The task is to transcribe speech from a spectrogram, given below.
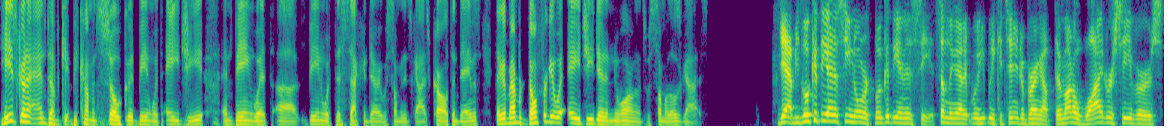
he's going to end up get, becoming so good being with AG and being with uh being with this secondary with some of these guys, Carlton Davis. They remember, don't forget what AG did in New Orleans with some of those guys. Yeah, I mean, look at the NFC North. Look at the NFC. It's something that we, we continue to bring up. The amount of wide receivers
